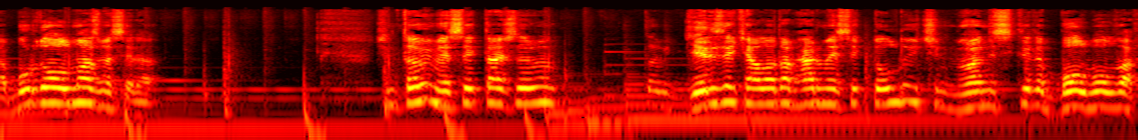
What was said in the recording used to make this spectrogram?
Ya burada olmaz mesela. Şimdi tabii meslektaşlarımın tabii gerizekalı adam her meslekte olduğu için mühendislikte de bol bol var.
